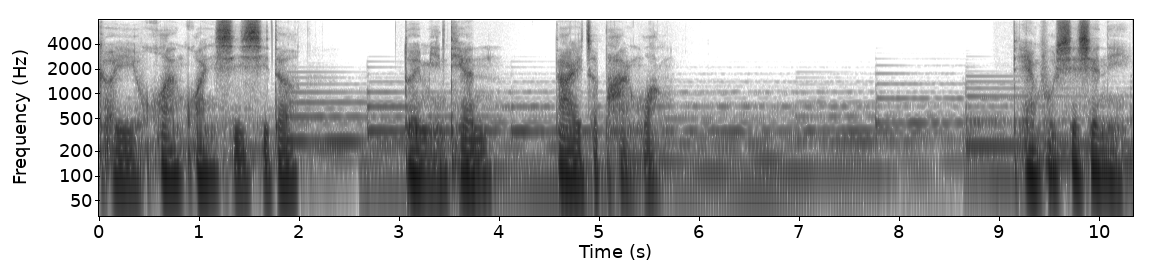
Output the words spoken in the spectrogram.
可以欢欢喜喜的对明天带着盼望。天父，谢谢你，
